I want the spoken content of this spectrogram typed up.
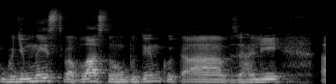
будівництва власного будинку та взагалі е,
